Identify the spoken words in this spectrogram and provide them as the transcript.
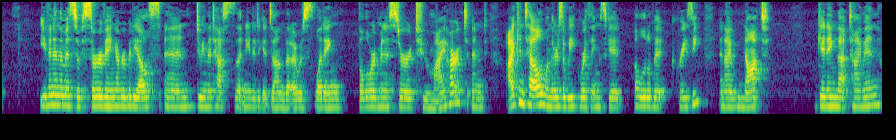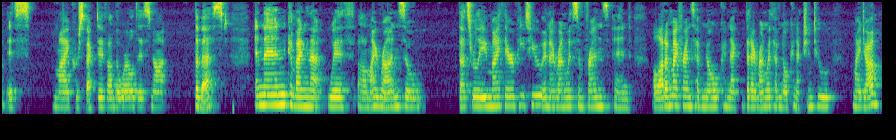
even in the midst of serving everybody else and doing the tasks that needed to get done, that I was letting the Lord minister to my heart. And I can tell when there's a week where things get a little bit crazy and I'm not getting that time in. It's my perspective on the world is not the best. And then combining that with um, I run. So that's really my therapy too. And I run with some friends and a lot of my friends have no connect that I run with have no connection to my job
